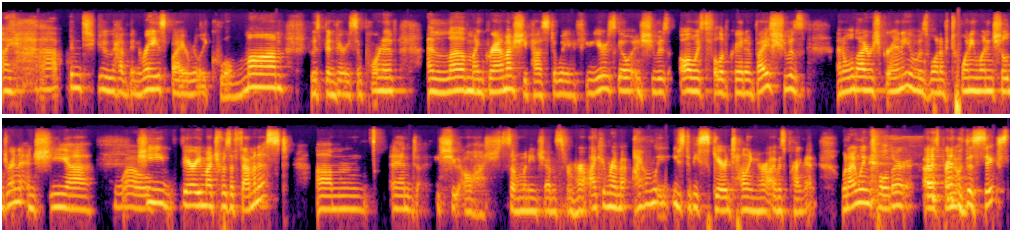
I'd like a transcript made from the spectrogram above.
I happen to have been raised by a really cool mom who's been very supportive. I love my grandma. She passed away a few years ago and she was always full of great advice. She was an old Irish granny who was one of 21 children and she uh, she very much was a feminist. Um, and she, oh, so many gems from her. I can remember, I used to be scared telling her I was pregnant. When I went and told her I was pregnant with the sixth,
